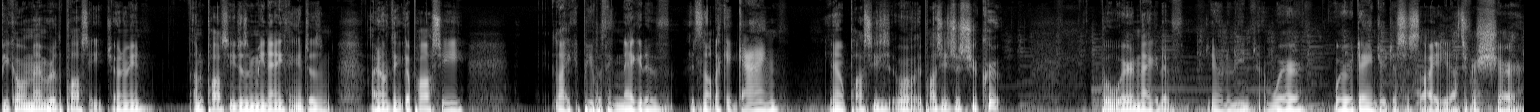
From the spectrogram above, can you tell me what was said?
become a member of the posse. Do you know what I mean? And a posse doesn't mean anything. It doesn't, I don't think a posse, like, people think negative. It's not like a gang. You know, posse's, well, posse's just your crew. But we're negative. You know what I mean? And we're, we're a danger to society. That's for sure.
